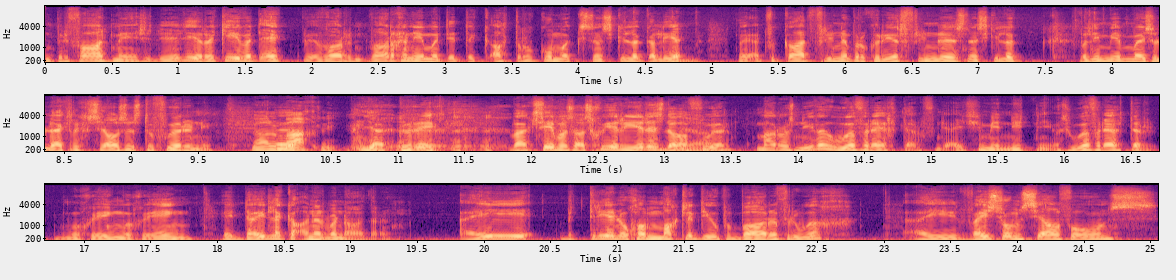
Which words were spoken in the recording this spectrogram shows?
in privaat mense. Die die rukkie wat ek waar waargeneem het, het ek agtergekom ek is nou skielik alleen. My advokaatvriende, prokureursvriende is nou skielik wil nie meer met my so lekker gesels soos tevore nie. Nou hulle mag nie. Ja, korrek. Wat ek sê was daar's goeie redes daarvoor, ja. maar ons nuwe hoofregter, die uitgemeen nie nie. Ons hoofregter Mogoeng Mogoeng het duidelike ander benadering. Hy betree nogal maklik die openbare verhoog. Hy wys homself vir ons.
